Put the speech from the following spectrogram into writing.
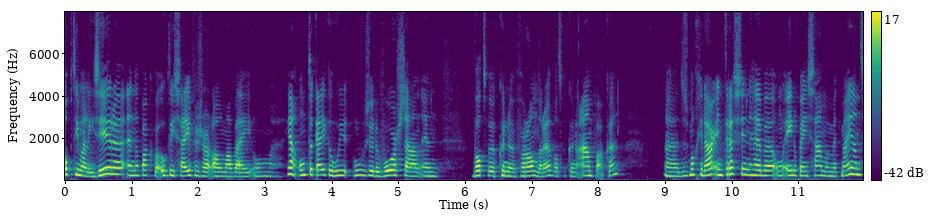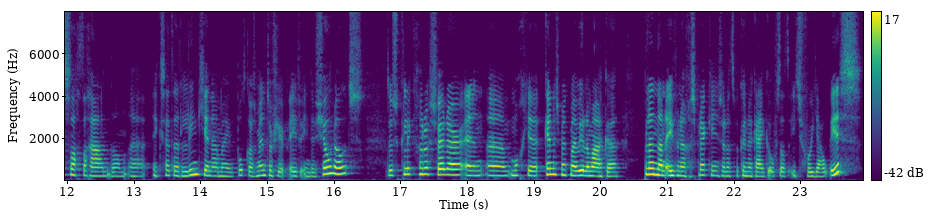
optimaliseren? En dan pakken we ook die cijfers er allemaal bij om, uh, ja, om te kijken hoe, je, hoe ze ervoor staan en wat we kunnen veranderen, wat we kunnen aanpakken. Uh, dus mocht je daar interesse in hebben om één op één samen met mij aan de slag te gaan, dan ik zet het linkje naar mijn podcast mentorship even in de show notes. Dus klik gerust verder en mocht je kennis met mij willen maken, Plan dan even een gesprek in, zodat we kunnen kijken of dat iets voor jou is.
